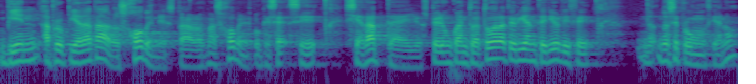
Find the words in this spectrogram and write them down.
bien apropiada para los jóvenes, para los más jóvenes, porque se, adapta a ellos. Pero en cuanto a toda la teoría anterior, dice, no, no se pronuncia, ¿no?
